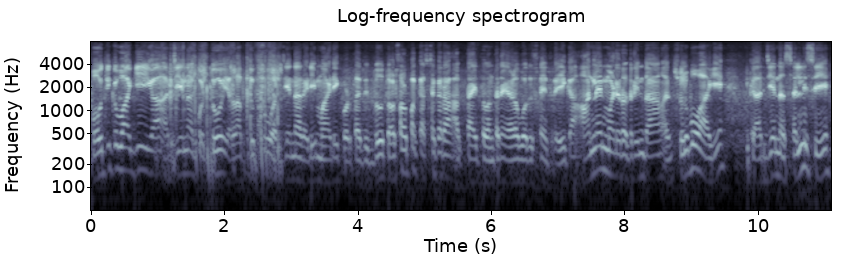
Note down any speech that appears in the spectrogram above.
ಭೌತಿಕವಾಗಿ ಈಗ ಅರ್ಜಿಯನ್ನ ಕೊಟ್ಟು ಎಲ್ಲದಕ್ಕೂ ಅರ್ಜಿಯನ್ನ ರೆಡಿ ಮಾಡಿ ಕೊಡ್ತಾ ಇದ್ದಿದ್ದು ಸ್ವಲ್ಪ ಸ್ವಲ್ಪ ಕಷ್ಟಕರ ಆಗ್ತಾ ಇತ್ತು ಅಂತಾನೆ ಹೇಳ್ಬೋದು ಸ್ನೇಹಿತರೆ. ಈಗ ಆನ್ಲೈನ್ ಮಾಡಿರೋದ್ರಿಂದ ಸುಲಭವಾಗಿ ಈಗ ಅರ್ಜಿಯನ್ನ ಸಲ್ಲಿಸಿ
